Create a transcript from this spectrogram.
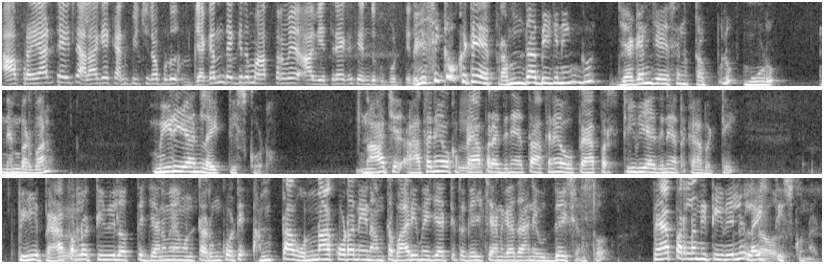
ఆ ప్రయారిటీ అయితే అలాగే కనిపించినప్పుడు జగన్ దగ్గర మాత్రమే ఆ వ్యతిరేకత ఎందుకు పుట్టింది? బేసిక్ ఒకటే ఫ్రమ్ ద బిగినింగ్ జగన్ చేసిన తప్పులు మూడు. నెంబర్ వన్ మీడియాని లైట్ తీసుకోవడం. నా చే అతనే ఒక పేపర్ అధినేత అతనే ఒక పేపర్ టీవీ అధినేత కాబట్టి పీ పేపర్లో టీవీలో వస్తే జనం ఏమంటారు? ఇంకోటి అంతా ఉన్నా కూడా నేను అంత భారీ మెజార్టీతో గెలిచాను కదా అనే ఉద్దేశంతో పేపర్లని టీవీలని లైట్ తీసుకున్నాడు.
